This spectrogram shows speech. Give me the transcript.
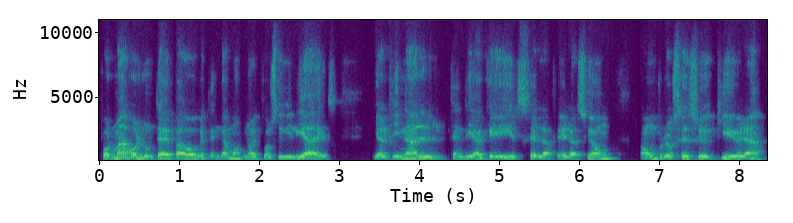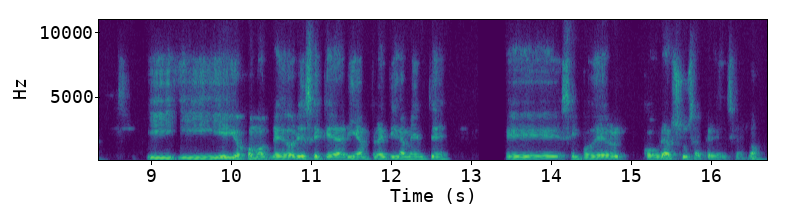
por más voluntad de pago que tengamos, no hay posibilidades. Y al final tendría que irse la federación a un proceso de quiebra y, ellos como acreedores se quedarían prácticamente eh, sin poder cobrar sus acreencias, ¿no?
